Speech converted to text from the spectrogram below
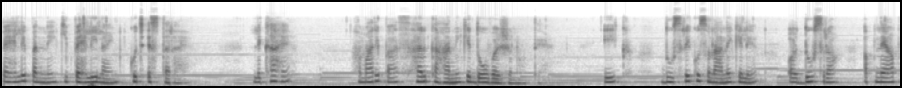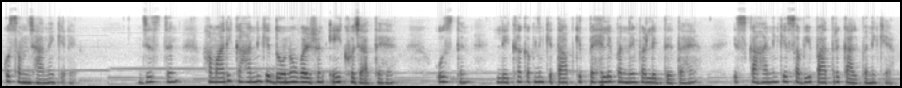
पहले पन्ने की पहली लाइन कुछ इस तरह है। लिखा है, हमारे पास हर कहानी के दो वर्जन होते हैं। एक, दूसरे को सुनाने के लिए और दूसरा, अपने आप को समझाने के लिए। जिस दिन हमारी कहानी के दोनों वर्जन एक हो जाते हैं, उस दिन लेखक अपनी किताब के पहले पन्ने पर लिख देता है, इस कहानी के सभी पात्र काल्पनिक हैं।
